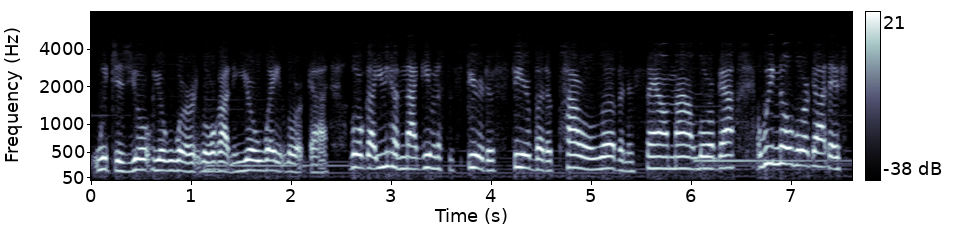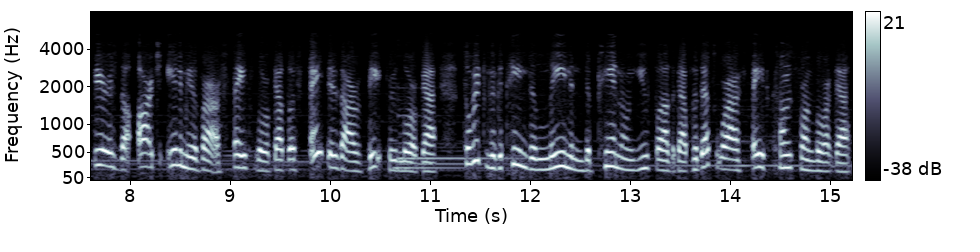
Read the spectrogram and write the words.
which is your, your word, Lord God, and your way, Lord God. Lord God, you have not given us a spirit of fear, but a power of love and a sound mind, Lord God. And we know, Lord God, that fear is the arch enemy of our faith, Lord God. But faith is our victory, Lord God. So we can continue to lean and depend on you, Father God. But that's where our faith comes from, Lord God.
